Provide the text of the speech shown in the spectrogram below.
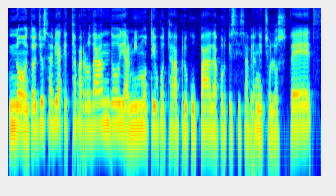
no, entonces yo sabía que estaba rodando y al mismo tiempo estaba preocupada porque si se habían hecho los tests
